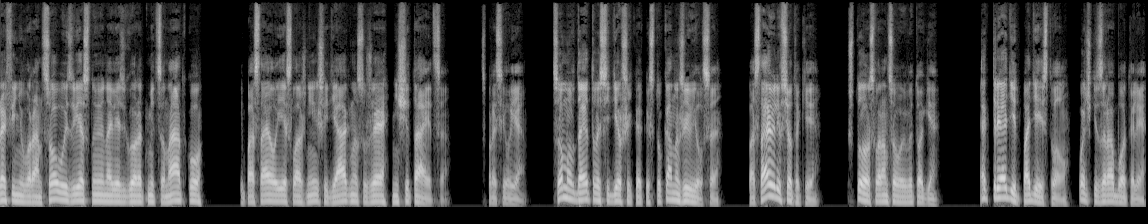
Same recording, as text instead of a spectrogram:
графиню Воронцову, известную на весь город меценатку, и поставил ей сложнейший диагноз, уже не считается?» — спросил я. Сомов, до этого сидевший как истукан, оживился. «Поставили все-таки? Что с Воронцовой в итоге?» Эктриодит подействовал, почки заработали.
